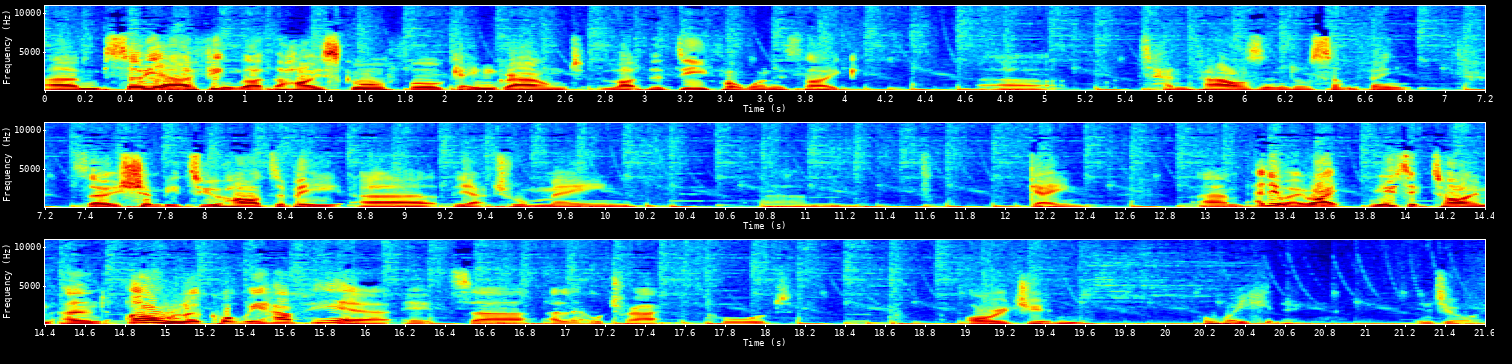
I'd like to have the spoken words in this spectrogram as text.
Um, so yeah, I think like the high score for Gain Ground, like the default one is like uh, ten thousand or something. So it shouldn't be too hard to beat uh, the actual main um, game. Um, anyway, right, music time, and oh look what we have here! It's uh, a little track called Origin Awakening. Enjoy.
